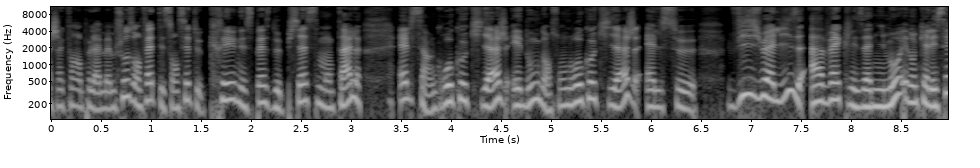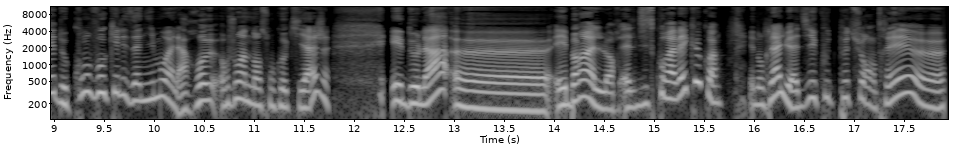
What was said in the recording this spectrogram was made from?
à chaque fois un peu la même chose. En fait, t'es censé te créer une espèce de pièce mentale. Elle, c'est un gros coquillage. Et donc, dans son gros coquillage, elle se visualise avec les animaux. Et donc, elle essaie de convoquer les animaux à la re- rejoindre dans son coquillage. Et de là, euh, eh ben, elle, leur, elle discourt avec eux, quoi. Et donc là, elle lui a dit, écoute, peux-tu rentrer? Euh,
